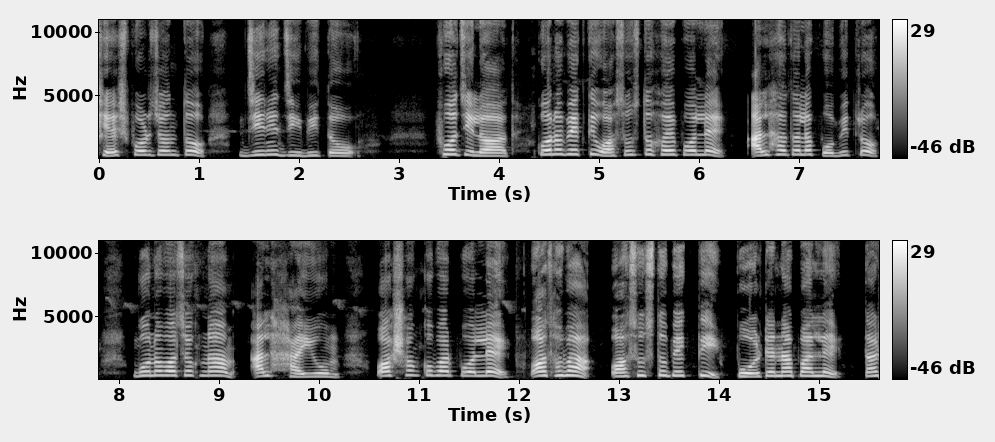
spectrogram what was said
শেষ পর্যন্ত যিনি জীবিত। ফজিলত কোনো ব্যক্তি অসুস্থ হয়ে পড়লে আল্লাহ তালা পবিত্র গুণবাচক নাম আল হাইয়ুম অসংখ্যবার পড়লে অথবা অসুস্থ ব্যক্তি পড়তে না পারলে তার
